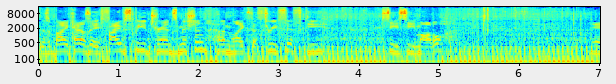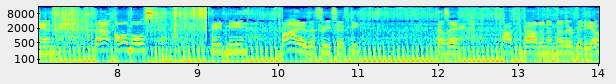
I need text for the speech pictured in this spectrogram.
This bike has a five speed transmission, unlike the 350 cc model. And that almost made me buy the 350, as I talked about in another video.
